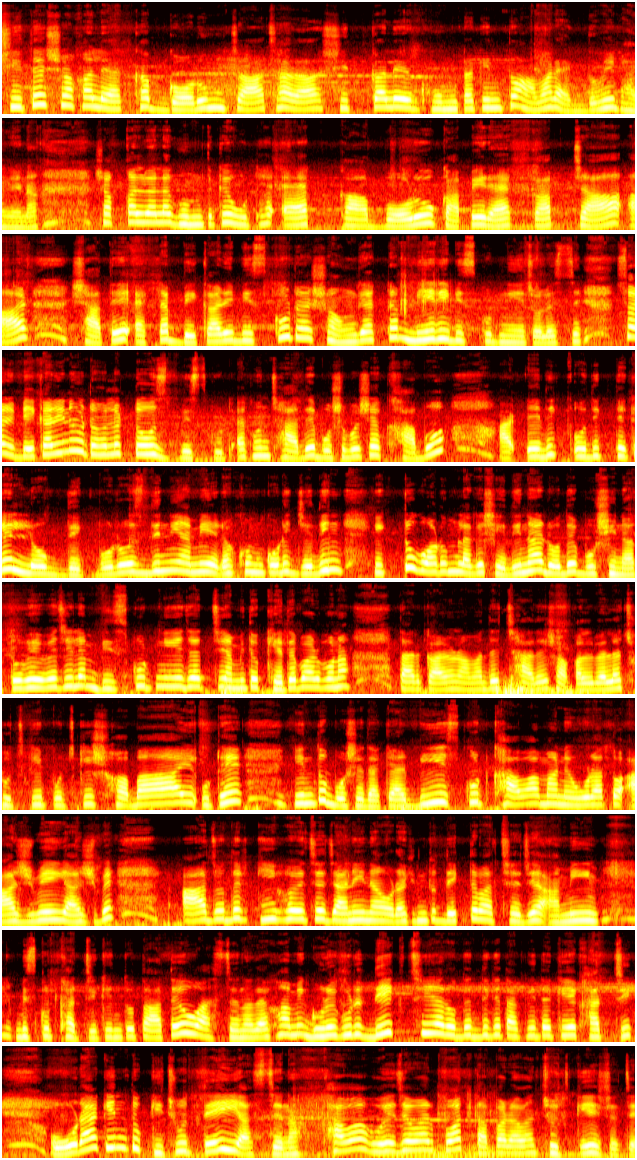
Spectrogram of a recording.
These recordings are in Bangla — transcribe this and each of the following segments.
শীতের সকালে এক কাপ গরম চা ছাড়া শীতকালের ঘুমটা কিন্তু আমার একদমই ভাঙে না। সকালবেলা ঘুম থেকে উঠে এক কাপ, বড় কাপের এক কাপ চা আর সাথে একটা বেকারি বিস্কুট আর সঙ্গে একটা মেরি বিস্কুট নিয়ে চলে এসেছি। সরি বেকারি না, ওটা হলো টোস্ট বিস্কুট। এখন ছাদে বসে বসে খাব আর এদিক ওদিক থেকে লোক দেখব। রোজ দিনই আমি এরকম করি, যেদিন একটু গরম লাগে সেদিন আর রোদে বসি না। তো ভেবেছিলাম বিস্কুট নিয়ে যাচ্ছি, আমি তো খেতে পারব না। তার কারণ আমাদের ছাদে সকালবেলা ছুচকি পুচকি সবাই উঠে কিন্তু বসে থাকে। আর বিস্কুট খাওয়া মানে ওরা তো আসবেই আসবে। আজ ওদের কি হয়েছে জানি না, ওরা কিন্তু দেখতে পাচ্ছে যে আমি বিস্কুট খাচ্ছি, কিন্তু তাতেও আসছে না। দেখো আমি ঘুরে ঘুরে দেখছি আর ওদের দিকে তাকিয়ে তাকিয়ে খাচ্ছি। ওরা কিন্তু কিছুতেই আসছে না। খাওয়া হয়ে যাওয়ার পর তারপর আমার ছুচকি এসেছে।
